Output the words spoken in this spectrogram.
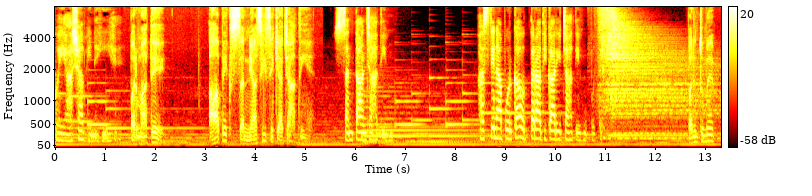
कोई आशा भी नहीं है। पर माते आप एक सन्यासी से क्या चाहती हैं? संतान चाहती हूँ। हस्तिनापुर का उत्तराधिकारी चाहती हूँ पुत्र। परंतु मैं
